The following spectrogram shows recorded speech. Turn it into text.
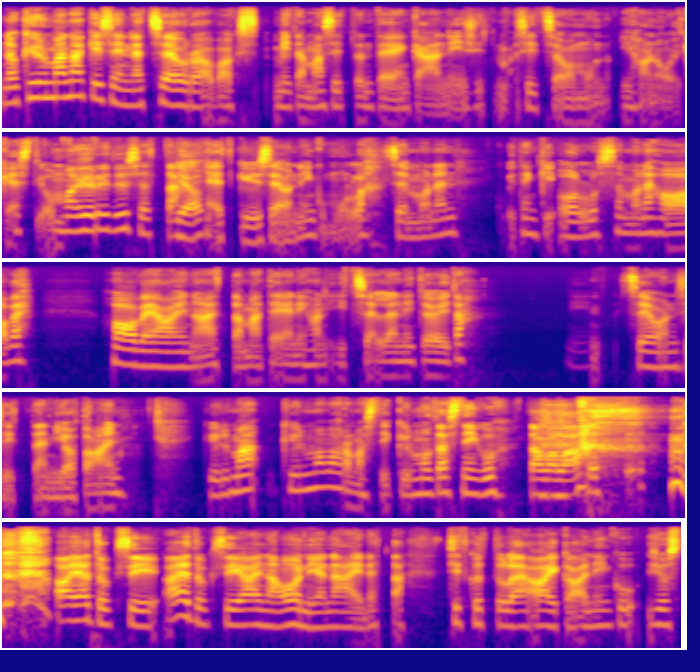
No kyllä mä näkisin, että seuraavaksi, mitä mä sitten teenkään, niin sitten sit se on mun ihan oikeasti oma yritys. Että, että kyllä se on niin kuin mulla semmoinen kuitenkin ollut semmoinen haave, haave aina, että mä teen ihan itselleni töitä. Niin se on sitten jotain. Kyllä mä, kyllä mä varmasti, kyllä mulla tässä niinku tavallaan ajatuksia, ajatuksia aina on ja näin, että sitten kun tulee aikaa niinku just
